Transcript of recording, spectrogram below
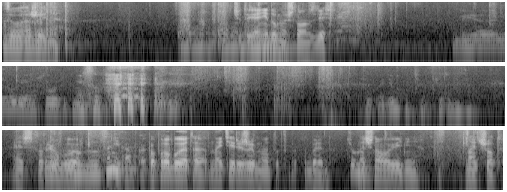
за выражение. Что-то я не думаю, что он здесь. Да я уже уверен, что его тут. Пойдем, не. А я сейчас попробую, Ну, зацени там как. попробую это, найти режим этот, блин, Тёмный. ночного видения. Найтшот.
